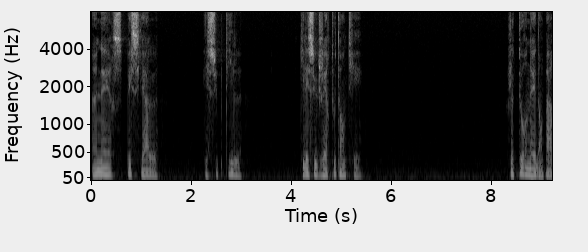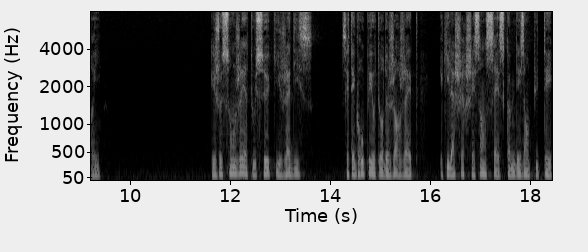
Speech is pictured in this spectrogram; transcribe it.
un air spécial et subtil qui les suggère tout entier. Je tournais dans Paris et je songeais à tous ceux qui jadis s'étaient groupés autour de Georgette et qui la cherchaient sans cesse comme des amputés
